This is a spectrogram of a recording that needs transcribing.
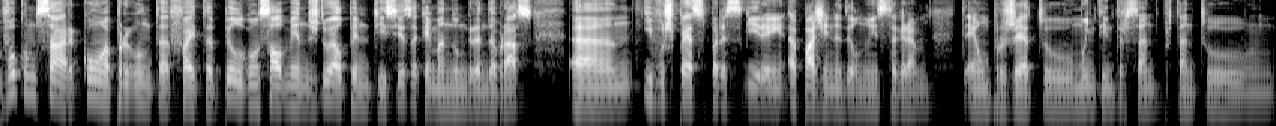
Vou começar com a pergunta feita pelo Gonçalo Mendes do LP Notícias, a quem mando um grande abraço, um, e vos peço para seguirem a página dele no Instagram. É um projeto muito interessante, portanto,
